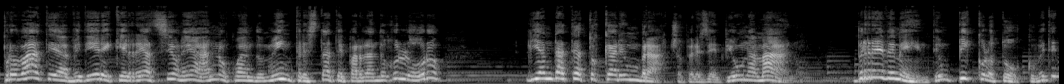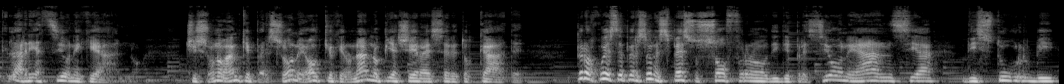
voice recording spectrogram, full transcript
provate a vedere che reazione hanno quando mentre state parlando con loro gli andate a toccare un braccio, per esempio, una mano, brevemente, un piccolo tocco, vedete la reazione che hanno. Ci sono anche persone, occhio, che non hanno piacere a essere toccate, però queste persone spesso soffrono di depressione, ansia, disturbi.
